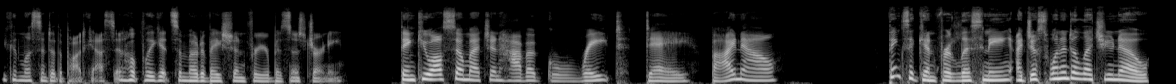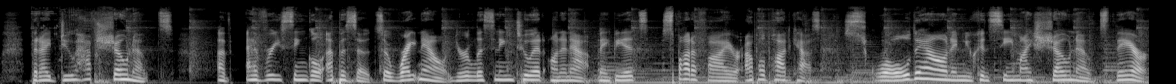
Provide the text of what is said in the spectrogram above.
you can listen to the podcast and hopefully get some motivation for your business journey. Thank you all so much and have a great day. Bye now. Thanks again for listening. I just wanted to let you know that I do have show notes of every single episode. So right now, you're listening to it on an app. Maybe it's Spotify or Apple Podcasts. Scroll down and you can see my show notes there.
